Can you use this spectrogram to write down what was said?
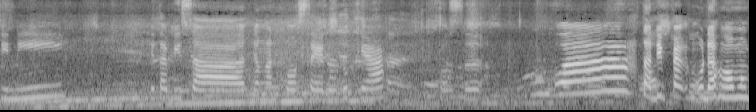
Sini kita bisa dengan pose duduk ya. Pose. Wah, tadi pe- udah ngomong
